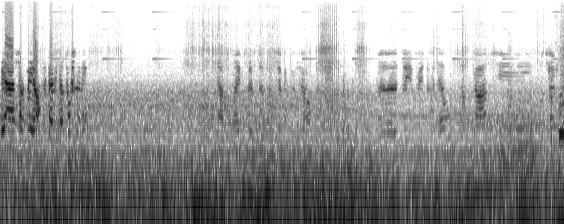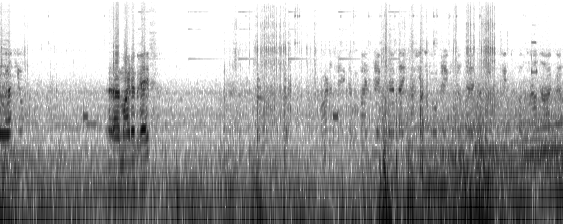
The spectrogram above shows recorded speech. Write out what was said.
Ja, zak mee af. Krijg ik daar toestemming? Ja, wat mij betreft heb ik terug naar achter. Uh, 4211 locatie. Wat is jouw locatie op? Eh Maartendreef. Maar dat vind ik bij de positie doorgeven dat de 24 kan aanhaken.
